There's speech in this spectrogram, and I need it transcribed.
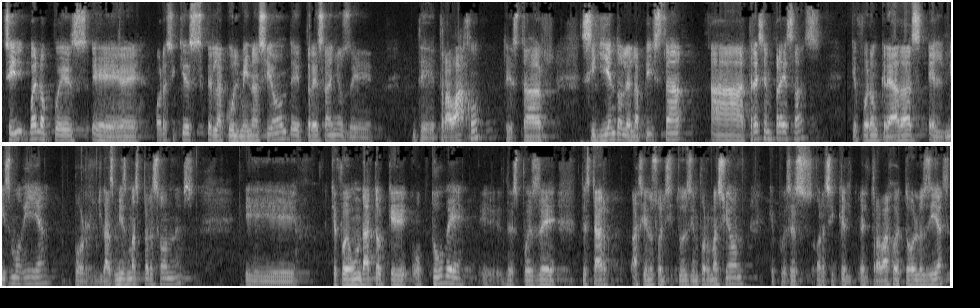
Sí, bueno, pues eh, ahora sí que es la culminación de tres años de, de trabajo, de estar siguiéndole la pista a tres empresas que fueron creadas el mismo día por las mismas personas y que fue un dato que obtuve eh, después de, de estar haciendo solicitudes de información, que pues es ahora sí que el, el trabajo de todos los días.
